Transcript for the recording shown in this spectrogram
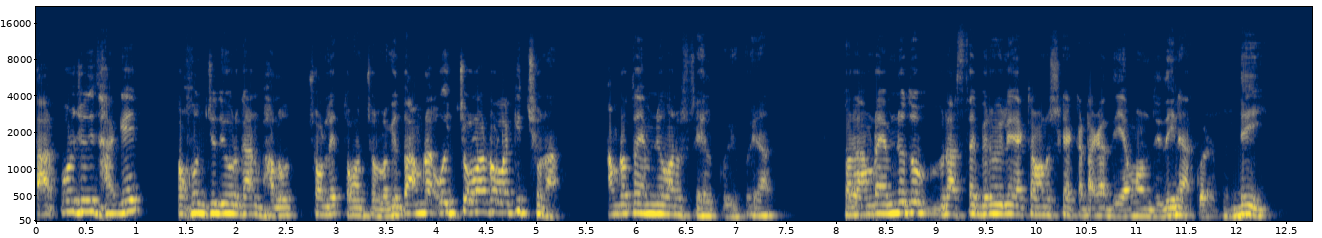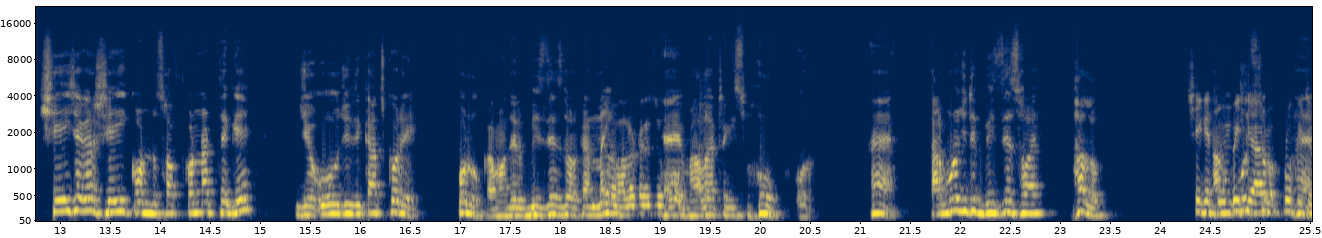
তারপর যদি থাকে তখন যদি ওর গান ভালো চলে তখন চলল। কিন্তু আমরা ওই চলা টলা কিচ্ছু না। আমরা তো এমনিও মানুষকে হেল্প করি করি না। তবে আমরা এমনিও তো রাস্তায় বের হইলে একটা মানুষকে একটা টাকা দিই অ্যামাউন্ট দিই না? দেই। সেই জায়গার সেই সফট কর্নার থেকে যে ও যদি কাজ করে করুক। আমাদের বিজনেস দরকার নাই। হ্যাঁ, ভালো একটা কিছু হোক ওর। হ্যাঁ? তারপরে যদি বিজনেস হয় ভালো। হ্যাঁ,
